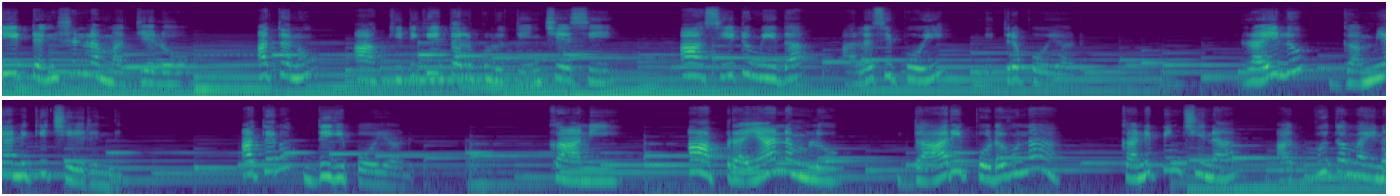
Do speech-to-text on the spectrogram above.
ఈ టెన్షన్ల మధ్యలో అతను ఆ కిటికీ తలుపులు దించేసి ఆ సీటు మీద అలసిపోయి నిద్రపోయాడు. రైలు గమ్యానికి చేరింది. అతను దిగిపోయాడు. కానీ ఆ ప్రయాణంలో దారి పొడవునా కనిపించిన అద్భుతమైన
